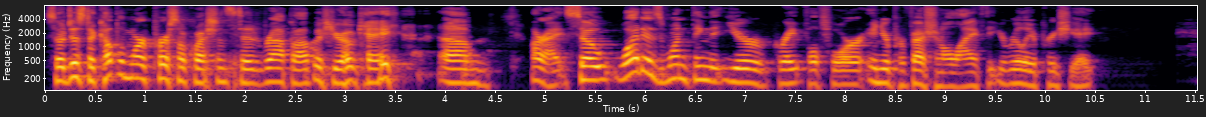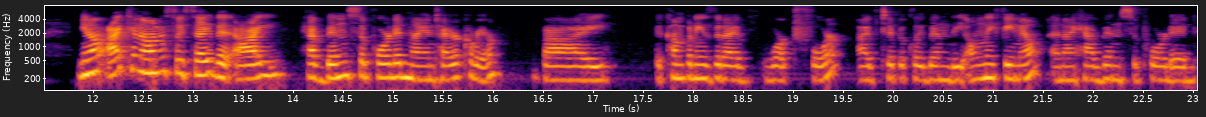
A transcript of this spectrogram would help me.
So, just a couple more personal questions to wrap up, if you're okay. Um, all right. So, what is one thing that you're grateful for in your professional life that you really appreciate? You know, I can honestly say that I have been supported my entire career by the companies that I've worked for. I've typically been the only female, and I have been supported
